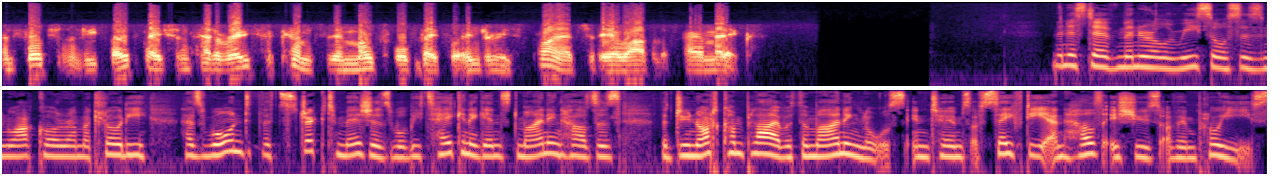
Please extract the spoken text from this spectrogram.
Unfortunately, both patients had already succumbed to their multiple fatal injuries prior to the arrival of paramedics. Minister of Mineral Resources Ngoako Ramatlhodi has warned that strict measures will be taken against mining houses that do not comply with the mining laws in terms of safety and health issues of employees.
